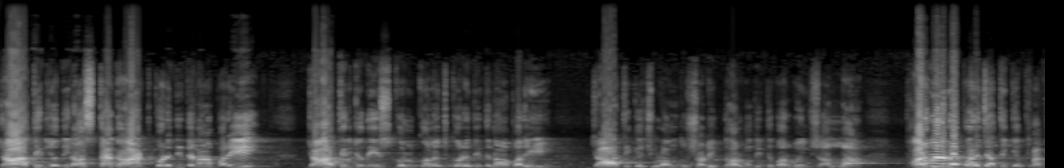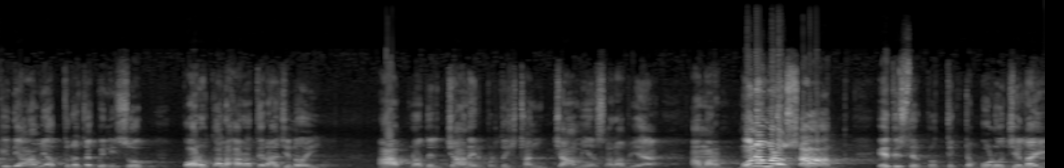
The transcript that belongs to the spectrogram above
জাতির যদি রাস্তাঘাট করে দিতে না পারি, জাতির যদি স্কুল, কলেজ করে দিতে না পারি জাতিকে চূড়ান্ত সঠিক ধর্ম দিতে পারব ইনশাল্লাহ ধর্মের ব্যাপারে জাতিকে ফাঁকি দিয়ে আমি আব্দুর রাজাক বিন ইসুফ পরকাল হারাতে রাজি নই। আপনাদের জানের প্রতিষ্ঠান জামিয়া সালাফিয়া, আমার মনে বড় স্বাদ এদেশের প্রত্যেকটা বড় জেলায়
